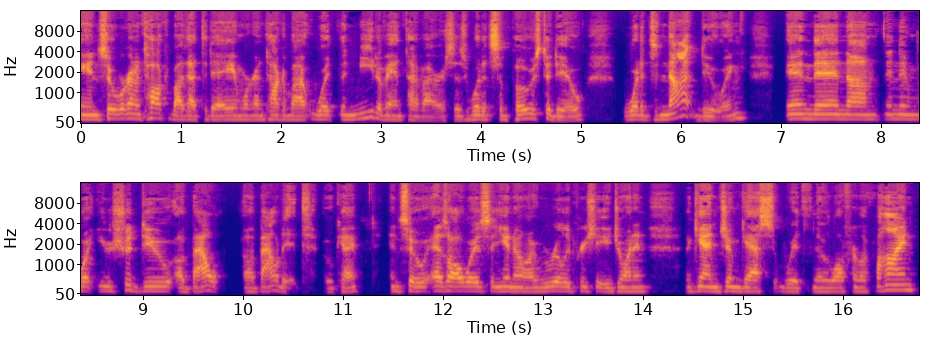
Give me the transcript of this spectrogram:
And so we're going to talk about that today, and we're going to talk about what the need of antivirus is, what it's supposed to do, what it's not doing, and then um, and then what you should do about about it. Okay. And so, as always, you know, I really appreciate you joining. Again, Jim Gast with No Law Firm Left Behind.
